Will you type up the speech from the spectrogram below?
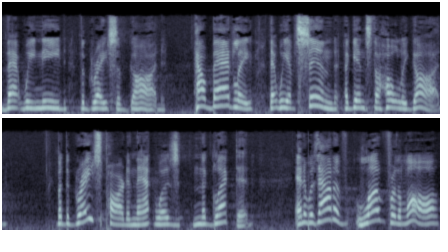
that we need the grace of God. How badly that we have sinned against the holy God. But the grace part in that was neglected. And it was out of love for the law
